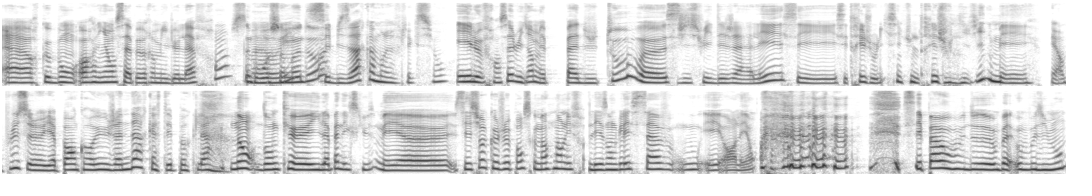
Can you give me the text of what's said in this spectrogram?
Alors que bon, Orléans, c'est à peu près au milieu de la France, Bah grosso oui, modo. C'est bizarre comme réflexion. Et le français lui dire mais pas du tout, euh, j'y suis déjà allé, c'est très joli, c'est une très jolie ville, mais Et en plus, il n'y a pas encore eu Jeanne d'Arc à cette époque-là. non, donc euh, il a pas d'excuse. Mais euh, c'est sûr que je pense que maintenant les, Anglais savent où est Orléans. c'est pas au bout, de, au, ba- au bout du monde.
